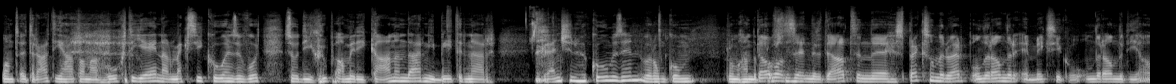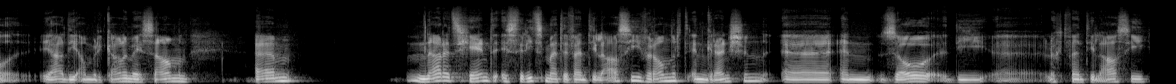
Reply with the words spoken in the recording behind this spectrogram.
Want uiteraard, die gaat dan naar hoogte, jij, naar Mexico enzovoort. Zou die groep Amerikanen daar niet beter naar Grenchen gekomen zijn? Waarom, kom, waarom gaan de Dat was inderdaad een uh, gespreksonderwerp, onder andere in Mexico. Onder andere die, al, ja, die Amerikanen bij samen. Um, naar het schijnt is er iets met de ventilatie veranderd in Grenchen uh, en zou die uh, luchtventilatie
